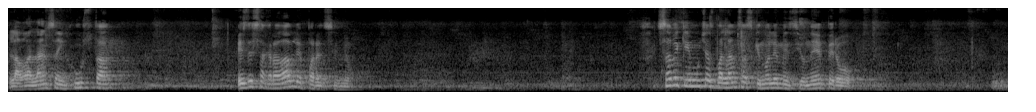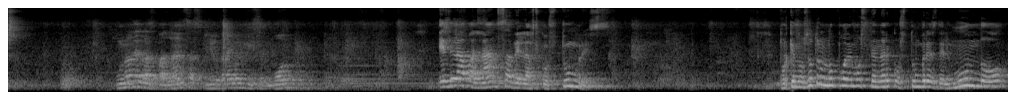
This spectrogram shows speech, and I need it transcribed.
La balanza injusta es desagradable para el Señor. ¿Sabe que hay muchas balanzas que no le mencioné, pero una de las balanzas que yo traigo en mi sermón es la balanza de las costumbres. Porque nosotros no podemos tener costumbres del mundo.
